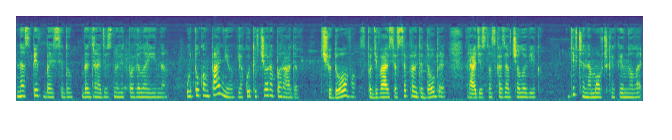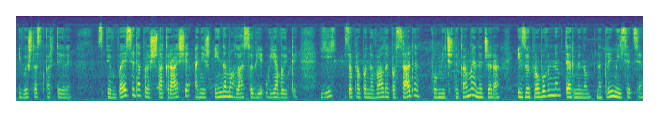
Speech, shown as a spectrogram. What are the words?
На співбесіду, безрадісно відповіла Інна. У ту компанію, яку ти вчора порадив. Чудово, сподіваюся, все пройде добре, радісно сказав чоловік. Дівчина мовчки кивнула і вийшла з квартири. Співбесіда пройшла краще, аніж Інна могла собі уявити. Їй запропонували посади помічника менеджера із випробувальним терміном на три місяці.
